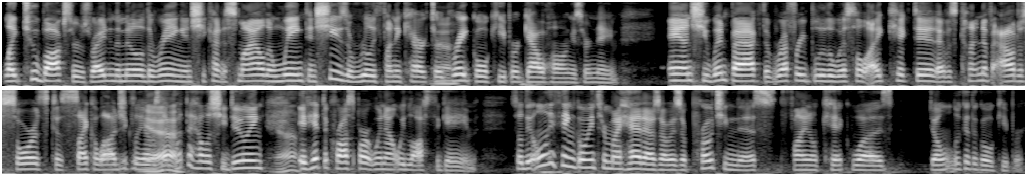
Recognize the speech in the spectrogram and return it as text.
like two boxers right in the middle of the ring and she kind of smiled and winked and she's a really funny character yeah. great goalkeeper gao hong is her name and she went back. The referee blew the whistle. I kicked it. I was kind of out of sorts because psychologically I was like, what the hell is she doing? Yeah. It hit the crossbar, it went out. We lost the game. So the only thing going through my head as I was approaching this final kick was don't look at the goalkeeper.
